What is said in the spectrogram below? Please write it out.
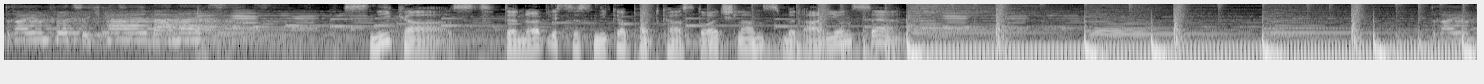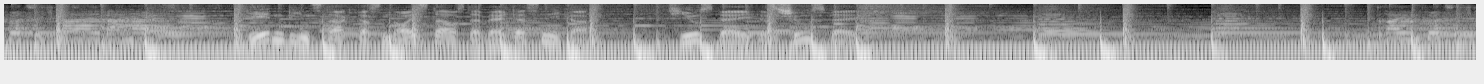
43 halber Nights. Sneakast, der nördlichste Sneaker-Podcast Deutschlands mit Adi und Sam. 43 halber Nights. Jeden Dienstag das Neueste aus der Welt der Sneaker. Tuesday is Shoes Day. 43 halber Nights.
